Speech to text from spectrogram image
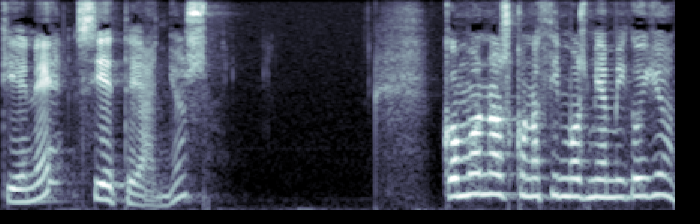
Tiene siete años. ¿Cómo nos conocimos mi amigo y yo?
